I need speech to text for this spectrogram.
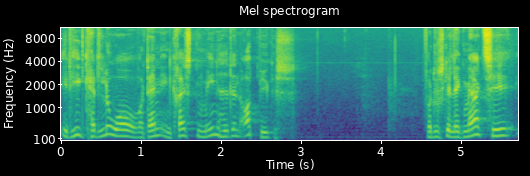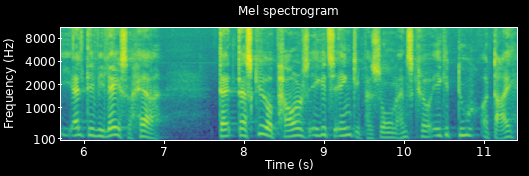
Et helt katalog over, hvordan en kristen menighed den opbygges. For du skal lægge mærke til, i alt det vi læser her, der, der skriver Paulus ikke til enkeltpersoner. Han skriver ikke du og dig.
